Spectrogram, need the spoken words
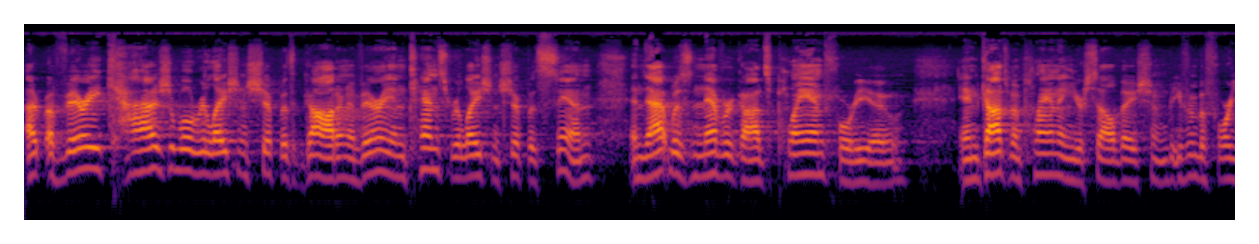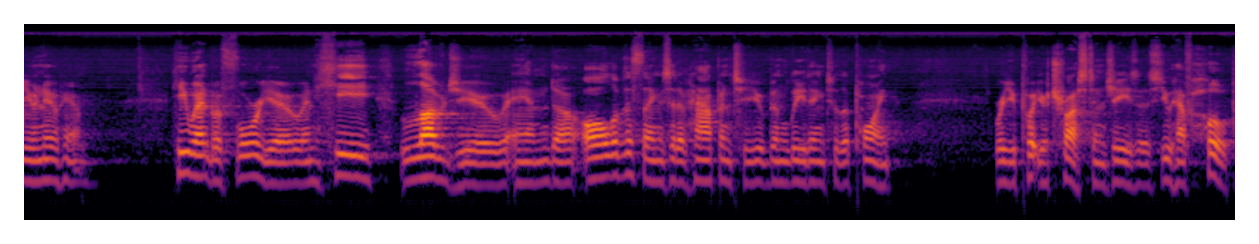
a, a, very casual relationship with God and a very intense relationship with sin. And that was never God's plan for you. And God's been planning your salvation even before you knew Him. He went before you and He loved you, and uh, all of the things that have happened to you have been leading to the point where you put your trust in Jesus. You have hope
